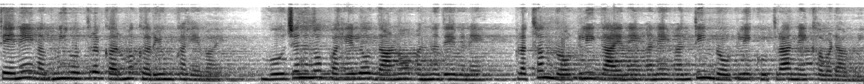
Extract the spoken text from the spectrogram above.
તેને અગ્નિહોત્ર કર્મ કર્યું કહેવાય. ભોજનનો પહેલો દાણો અન્નદેવને, પ્રથમ રોટલી ગાયને અને અંતિમ રોટલી કૂતરાને ખવડાવવી.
